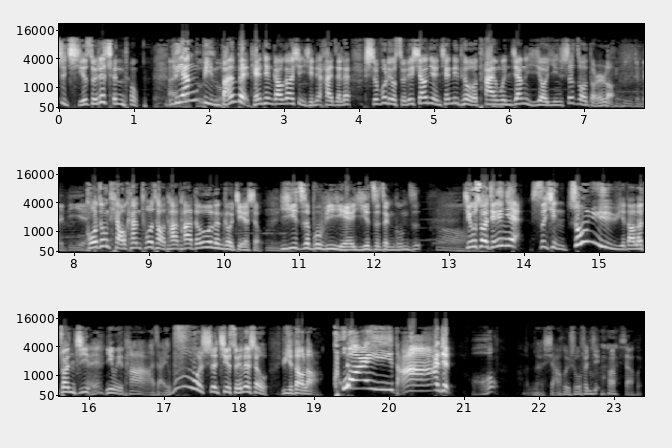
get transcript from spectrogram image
十七岁的神童，两鬓斑白，天天高高兴兴的，还在那十五六岁的小年轻里头谈文讲义哦，吟诗作对儿了。一直没毕业。各种调侃吐槽他，他都能够接受，一直不毕业，一直挣工资。哦就说这一年，事情终于遇到了转机哎，因为他在五十七岁的时候遇到了快大人。哦，那下回说分解。哈 下回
